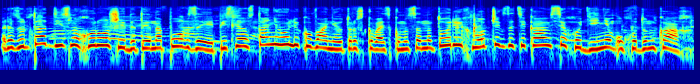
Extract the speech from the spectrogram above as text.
Результат дійсно хороший. Дитина повзає. Після останнього лікування у Тросковецькому санаторії хлопчик зацікавився ходінням у ходунках.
